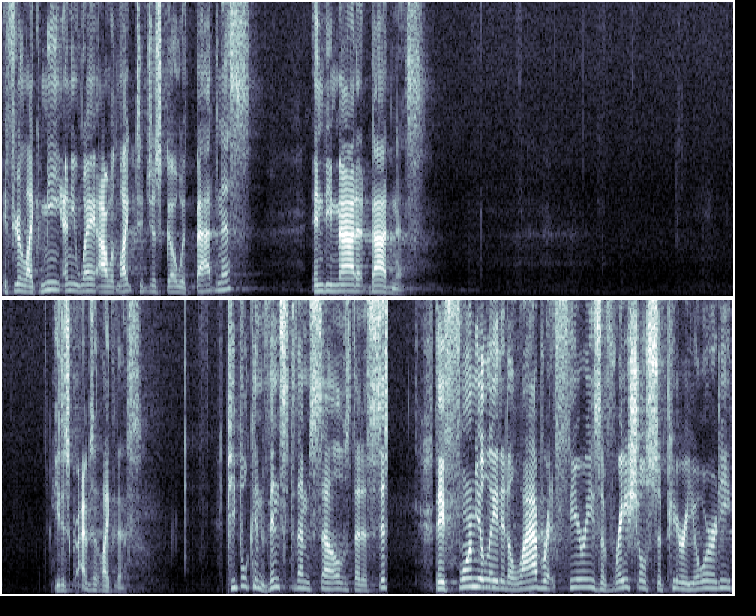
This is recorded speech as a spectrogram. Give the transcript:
if you're like me anyway, I would like to just go with badness and be mad at badness. He describes it like this People convinced themselves that a system They formulated elaborate theories of racial superiority,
